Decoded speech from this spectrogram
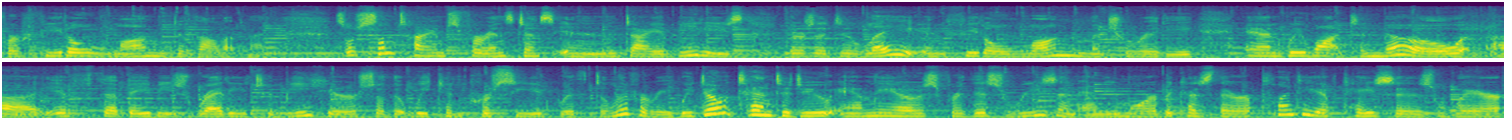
for fetal lung development. So sometimes, for instance, in diabetes, there's a delay in fetal lung maturity, and we want to know uh, if the baby's ready to be here so that we can proceed with delivery. We don't tend to do amnios for this reason anymore because there are plenty of cases where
